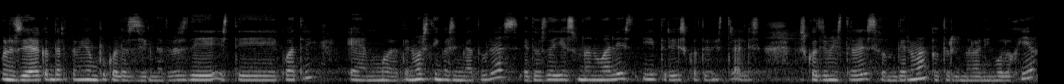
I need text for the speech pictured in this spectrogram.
Bueno, os voy a contar también un poco las asignaturas de este cuatri. Em, bueno, tenemos cinco asignaturas, dos de ellas son anuales y tres cuatrimestrales. Las cuatrimestrales son derma, otorrinolaringología,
